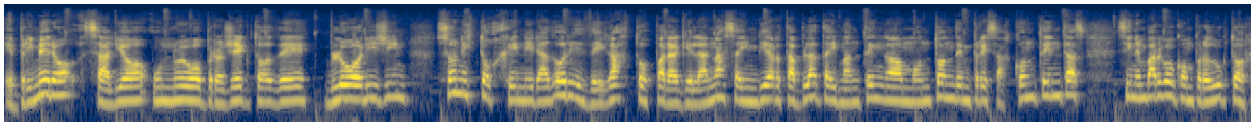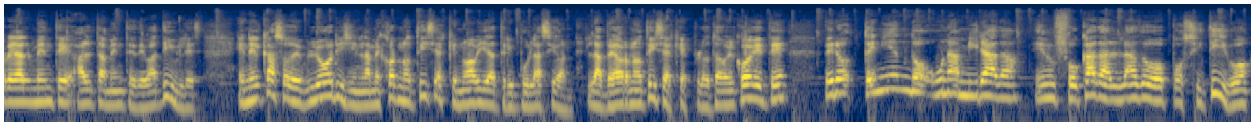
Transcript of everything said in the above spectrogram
Eh, primero salió un nuevo proyecto de Blue Origin. Son estos generadores de gastos para que la NASA invierta plata y mantenga un montón de empresas contentas, sin embargo con productos realmente altamente debatibles. En el caso de Blue Origin la mejor noticia es que no había tripulación. La peor noticia es que explotó el cohete pero teniendo una mirada enfocada al lado positivo,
